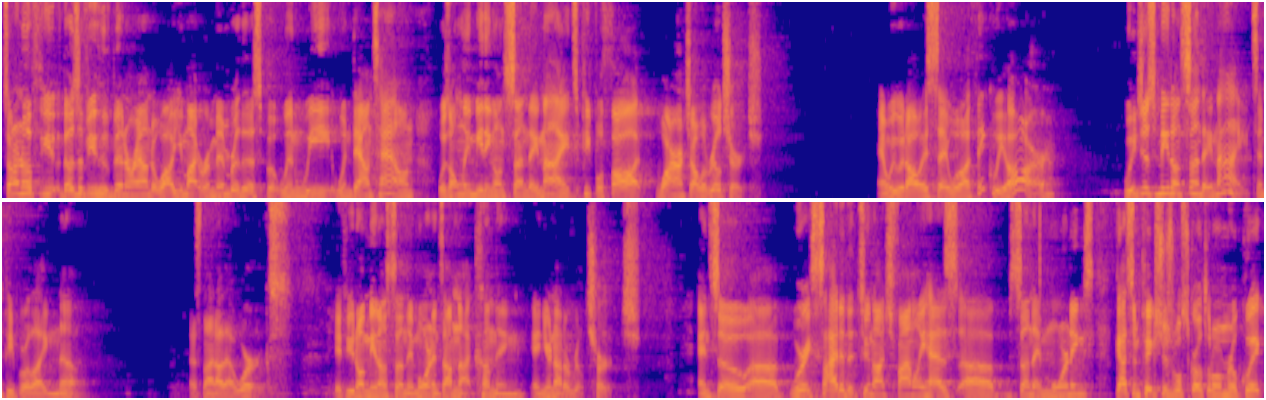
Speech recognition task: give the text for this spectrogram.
So I don't know if you, those of you who've been around a while, you might remember this, but when we, when downtown was only meeting on Sunday nights, people thought, why aren't y'all a real church? And we would always say, well, I think we are. We just meet on Sunday nights. And people are like, no, that's not how that works. If you don't meet on Sunday mornings, I'm not coming, and you're not a real church. And so uh, we're excited that Two Notch finally has uh, Sunday mornings. Got some pictures. We'll scroll through them real quick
